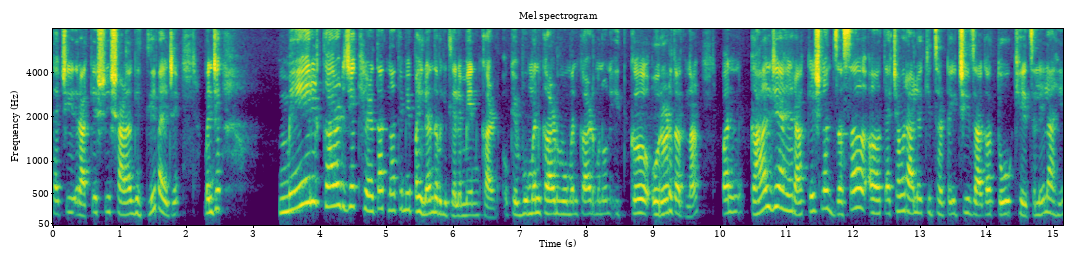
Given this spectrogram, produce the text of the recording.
त्याची राकेशची शाळा घेतली पाहिजे. म्हणजे मेल कार्ड जे खेळतात ना ते मी पहिल्यांदा बघितलेलं men card. Okay woman card woman card म्हणून इतकं ओरडतात ना. पण काल जे आहे राकेशनं जसं त्याच्यावर आलं की चटईची जागा तो खेचलेला आहे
